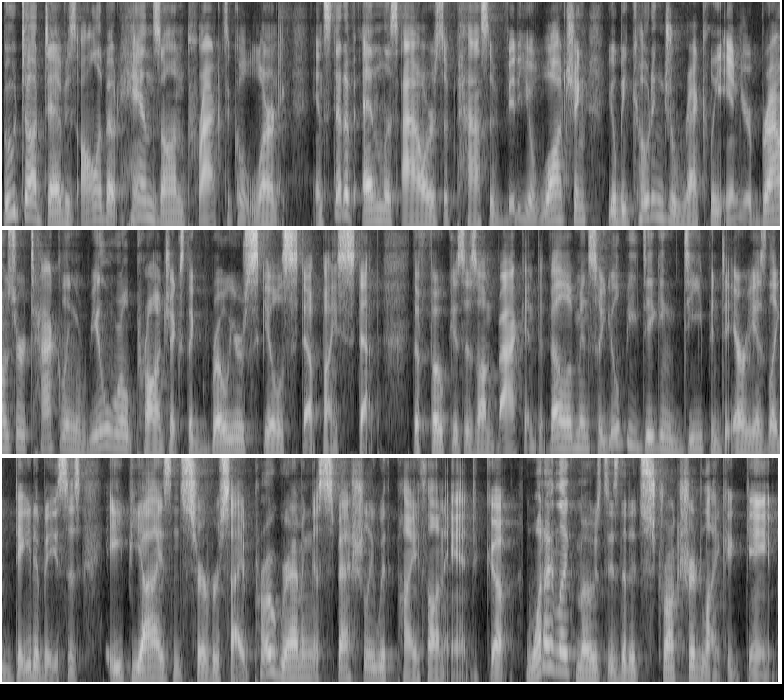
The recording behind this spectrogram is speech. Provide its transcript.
Boot.dev is all about hands-on practical learning. Instead of endless hours of passive video watching, you'll be coding directly in your browser, tackling real-world projects that grow your skills step by step. The focus is on backend development, so you'll be digging deep into areas like databases, APIs, and server-side programming, especially with Python and Go. What I like most is that it's structured like a game.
